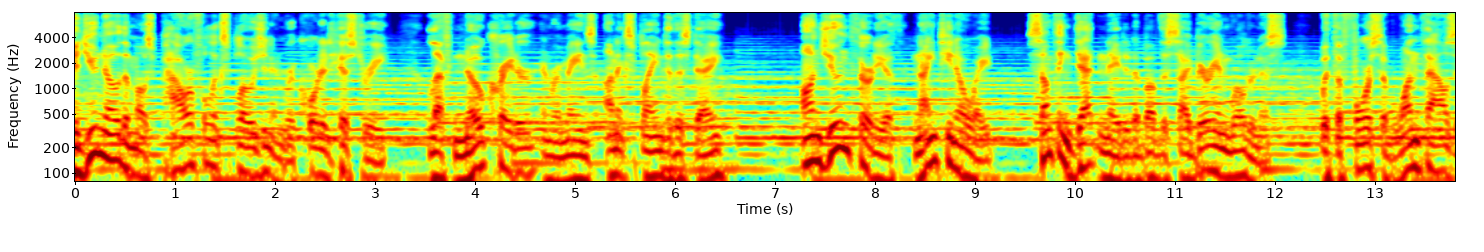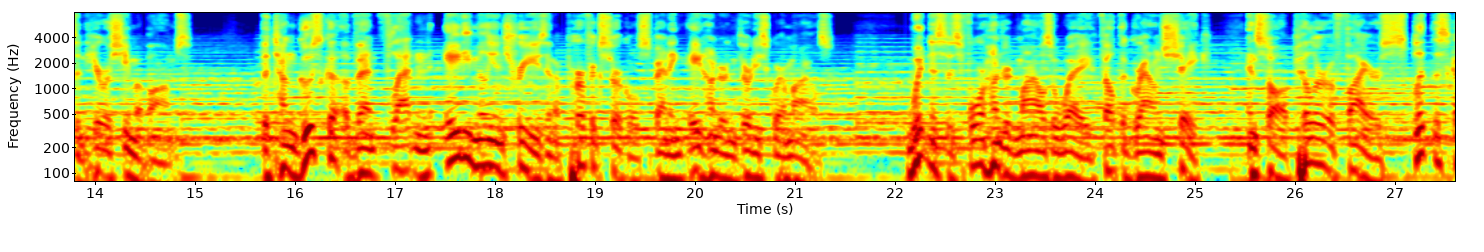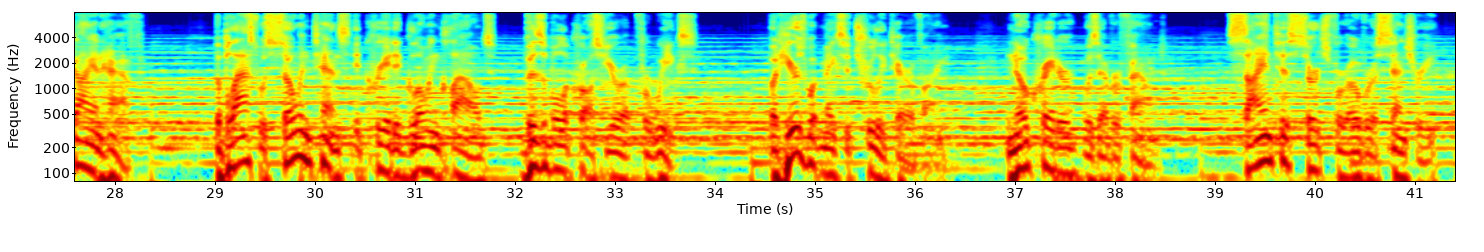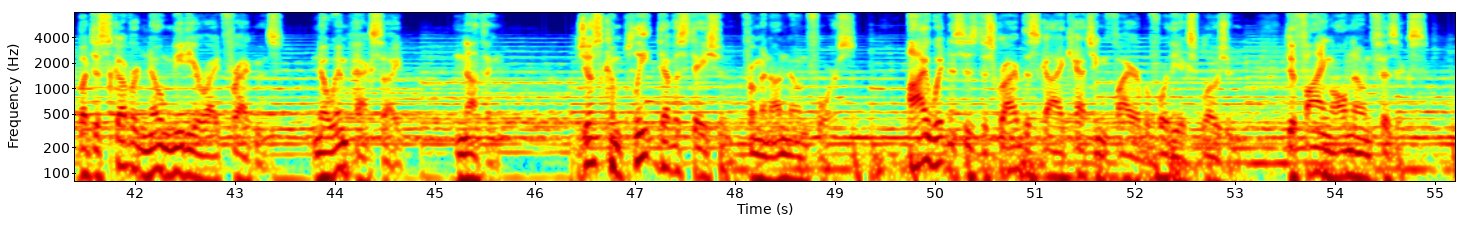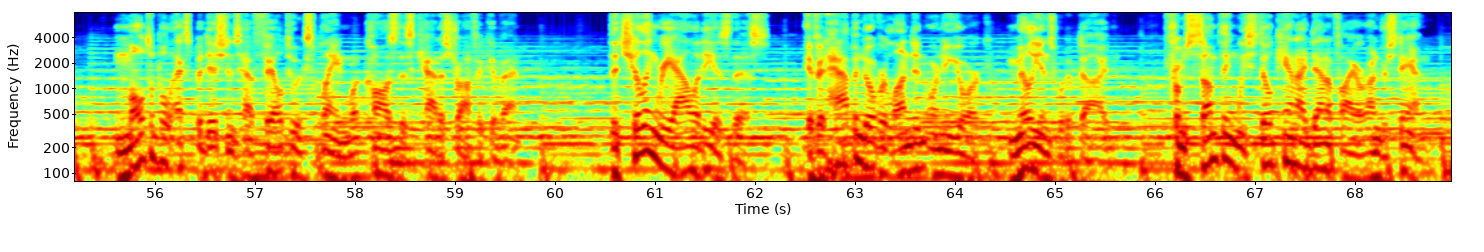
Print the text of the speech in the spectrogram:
Did you know the most powerful explosion in recorded history left no crater and remains unexplained to this day? On June 30th, 1908, something detonated above the Siberian wilderness with the force of 1,000 Hiroshima bombs. The Tunguska event flattened 80 million trees in a perfect circle spanning 830 square miles. Witnesses 400 miles away felt the ground shake and saw a pillar of fire split the sky in half. The blast was so intense it created glowing clouds, visible across Europe for weeks. But here's what makes it truly terrifying. No crater was ever found. Scientists searched for over a century, but discovered no meteorite fragments, no impact site, nothing. Just complete devastation from an unknown force. Eyewitnesses described the sky catching fire before the explosion, defying all known physics. Multiple expeditions have failed to explain what caused this catastrophic event. The chilling reality is this. If it happened over London or New York, millions would have died. From something we still can't identify or understand.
